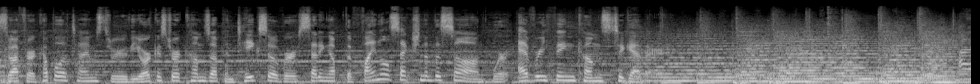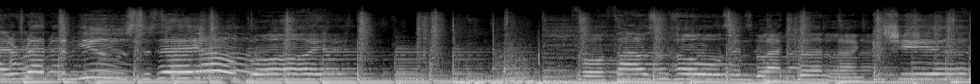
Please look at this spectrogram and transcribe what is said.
So after a couple of times through, the orchestra comes up and takes over, setting up the final section of the song where everything comes together. I read the news today, Blackburn, Lancashire.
